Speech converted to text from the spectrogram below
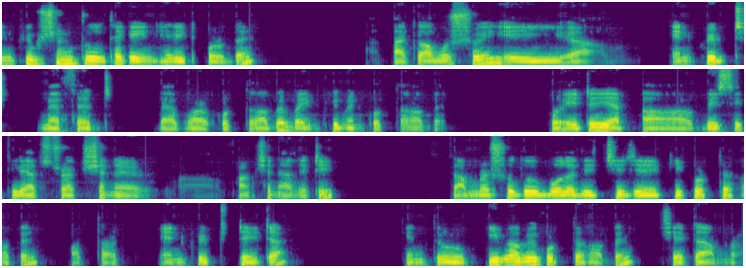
এনক্রিপশন টুল থেকে ইনহেরিট করবে, তাকে অবশ্যই এই এনক্রিপ্ট মেথড ব্যবহার করতে হবে বা ইমপ্লিমেন্ট করতে হবে। তো এটাই বেসিক্যালি অ্যাবস্ট্রাকশনের ফাংশনালিটি আমরা শুধু বলে দিচ্ছি যে কি করতে হবে, অর্থাৎ এনক্রিপ্ট ডেটা কিন্তু কীভাবে করতে হবে সেটা আমরা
